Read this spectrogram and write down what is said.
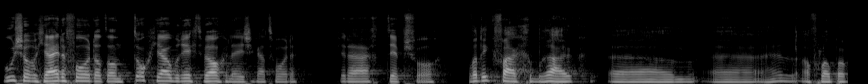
hoe zorg jij ervoor dat dan toch jouw bericht wel gelezen gaat worden? Heb je daar tips voor? Wat ik vaak gebruik, de afgelopen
